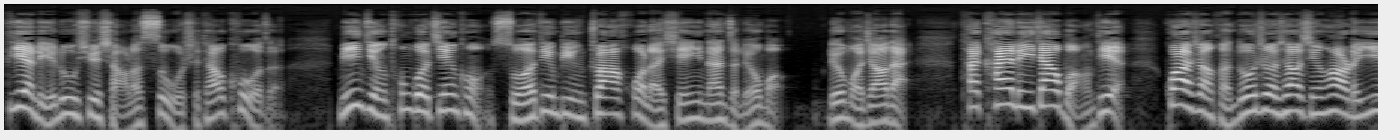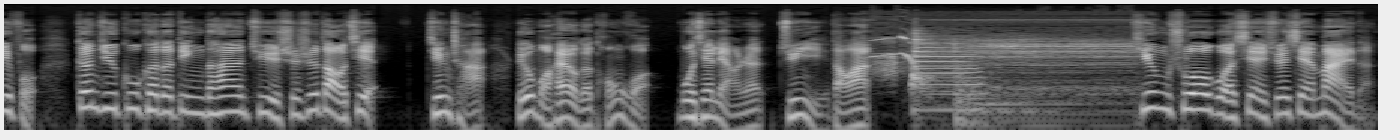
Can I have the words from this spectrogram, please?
店里陆续少了四五十条裤子。民警通过监控锁定并抓获了嫌疑男子刘某。刘某交代，他开了一家网店，挂上很多热销型号的衣服，根据顾客的订单去实施盗窃。经查，刘某还有个同伙，目前两人均已到案。听说过现学现卖的，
